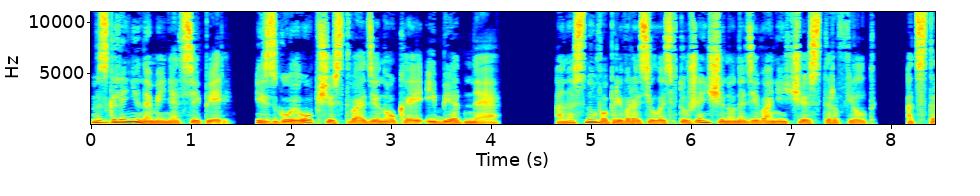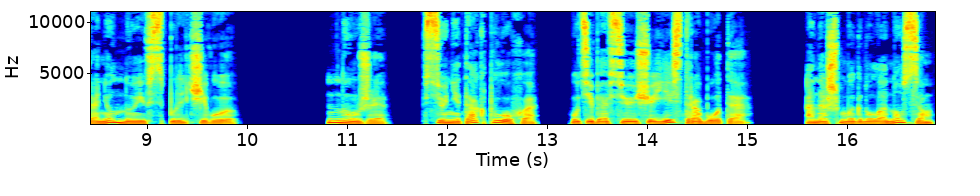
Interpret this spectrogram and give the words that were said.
Взгляни на меня теперь, изгой общества, одинокая и бедная. Она снова превратилась в ту женщину на диване Честерфилд, отстраненную и вспыльчивую. «Ну же, все не так плохо. У тебя все еще есть работа?» Она шмыгнула носом,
